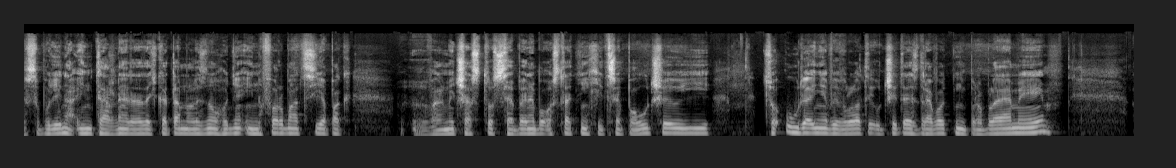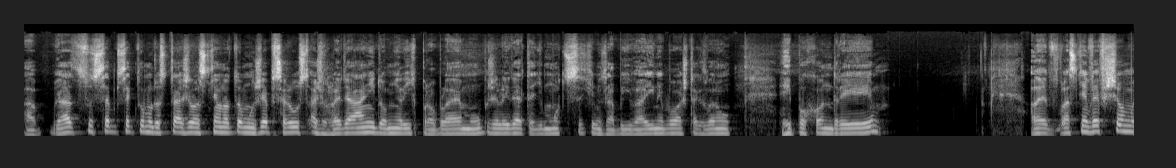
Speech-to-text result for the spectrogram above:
se podívají na internet a teďka tam naleznou hodně informací a pak velmi často sebe nebo ostatní chytře poučují, co údajně vyvolá ty určité zdravotní problémy. A já co jsem se k tomu dostal, že vlastně ono to může přerůst až v hledání domělých problémů, protože lidé teď moc se tím zabývají, nebo až takzvanou hypochondrii. Ale vlastně ve všem,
